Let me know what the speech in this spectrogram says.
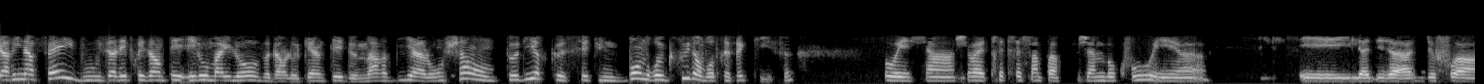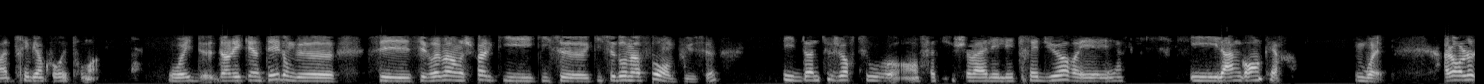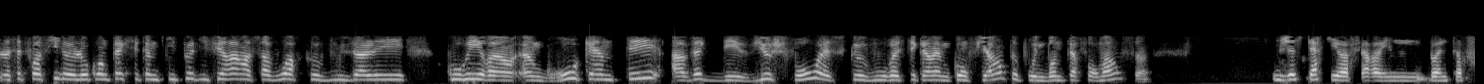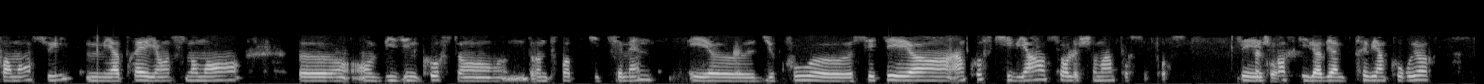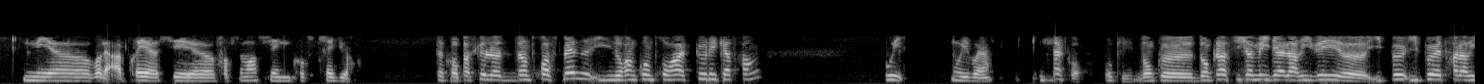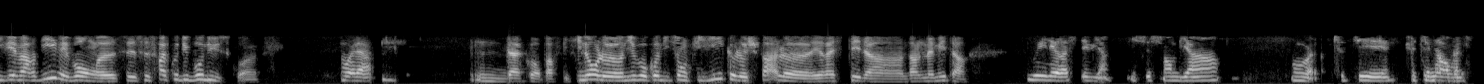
Karina Fey, vous allez présenter Hello My Love dans le quintet de mardi à Longchamp. On peut dire que c'est une bonne recrue dans votre effectif. hein? Oui, c'est un cheval très très sympa. J'aime beaucoup et euh, et il a déjà deux fois très bien couru pour moi. Oui, dans les quintets, donc euh, c'est vraiment un cheval qui, qui se qui se donne à fond en plus. hein? Il donne toujours tout. En fait, ce cheval, il est très dur et il a un grand cœur. Ouais. Alors le- cette fois-ci, le, le contexte est un petit peu différent, à savoir que vous allez courir un, un gros quintet avec des vieux chevaux. Est-ce que vous restez quand même confiante pour une bonne performance? J'espère qu'il va faire une bonne performance, oui. Mais après, en ce moment, euh, on vise une course dans, dans trois petites semaines. Et euh, du coup, euh, c'était un, un course qui vient sur le chemin pour cette course. Je pense qu'il a bien, très bien couru. Mais euh, voilà, après, euh, c'est euh, forcément c'est une course très dure. D'accord, parce que le- dans trois semaines, il ne rencontrera que les quatre ans? Oui, oui, voilà. D'accord. Ok. Donc euh, donc là, si jamais il est à l'arrivée, euh, il peut il peut être à l'arrivée mardi, mais bon, euh, ce, ce sera que du bonus, quoi. Voilà. D'accord, parfait. Sinon, le, au niveau conditions physiques, le cheval est resté dans, dans le même état. Oui, il est resté bien. Il se sent bien. Voilà, tout est, tout est normal.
